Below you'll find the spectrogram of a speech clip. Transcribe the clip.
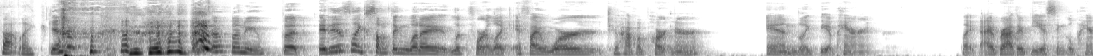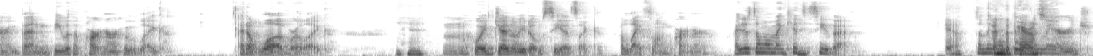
What's that like? Yeah. That's so funny. But it is like something what I look for, like if I were to have a partner and like be a parent. Like I'd rather be a single parent than be with a partner who like I don't love or like Mhm. mm, who I genuinely don't see as like a lifelong partner. I just don't want my kids Mhm. to see that. Yeah. And the parents- marriage.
